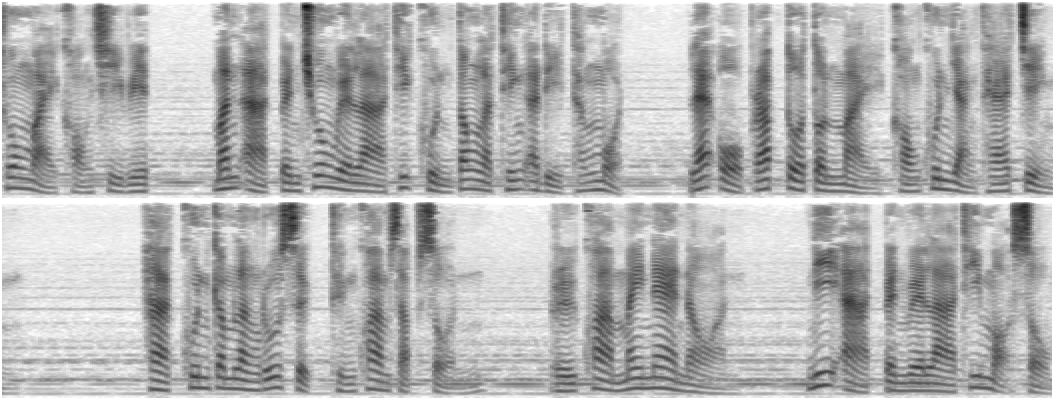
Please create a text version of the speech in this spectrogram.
ช่วงใหม่ของชีวิต มันอาจเป็นช่วงเวลาที่คุณต้องละทิ้งอดีตทั้งหมด และโอบรับตัวตนใหม่ของคุณอย่างแท้จริง หากคุณกำลังรู้สึกถึงความสับสน หรือความไม่แน่นอน นี่อาจเป็นเวลาที่เหมาะสม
